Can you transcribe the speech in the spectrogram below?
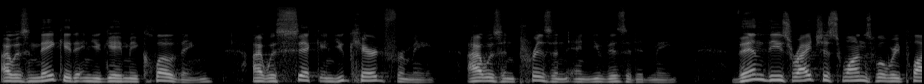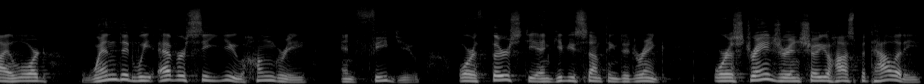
I was naked, and you gave me clothing. I was sick, and you cared for me. I was in prison and you visited me. Then these righteous ones will reply, Lord, when did we ever see you hungry and feed you, or thirsty and give you something to drink? or a stranger and show you hospitality,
